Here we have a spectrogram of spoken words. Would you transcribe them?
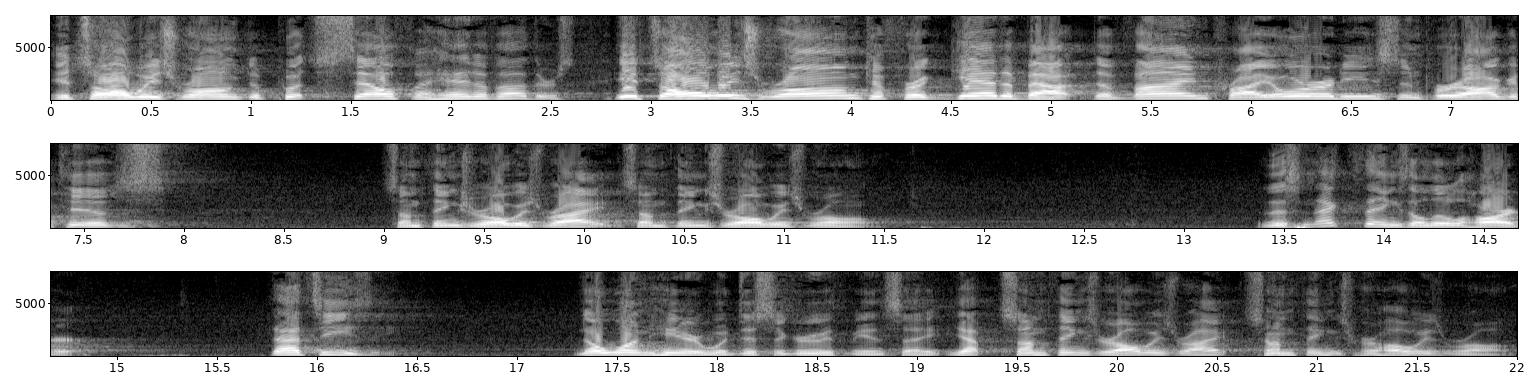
It's always wrong to put self ahead of others. It's always wrong to forget about divine priorities and prerogatives. Some things are always right, some things are always wrong. This next thing's a little harder. That's easy. No one here would disagree with me and say, yep, some things are always right, some things are always wrong.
